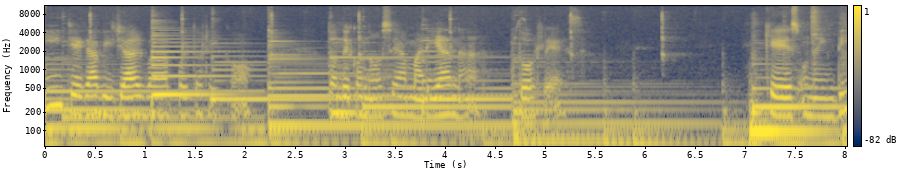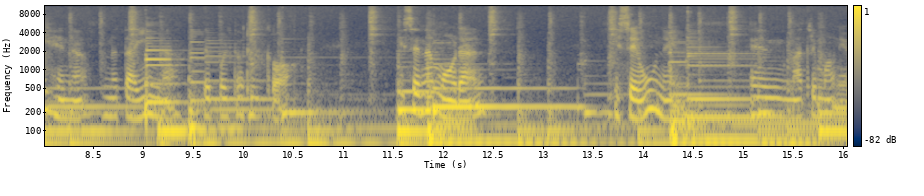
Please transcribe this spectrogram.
y llega a Villalba, Puerto Rico, donde conoce a Mariana Torres, que es una indígena, una taína de Puerto Rico, y se enamoran y se unen en matrimonio.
